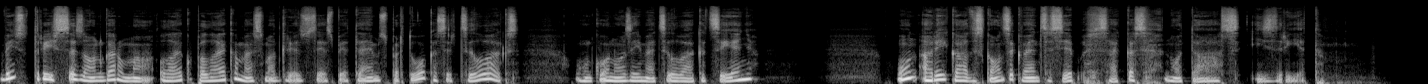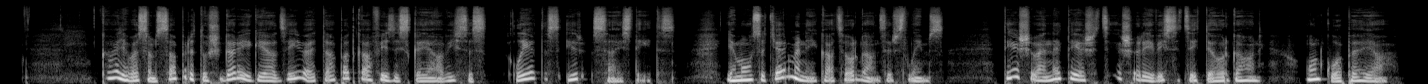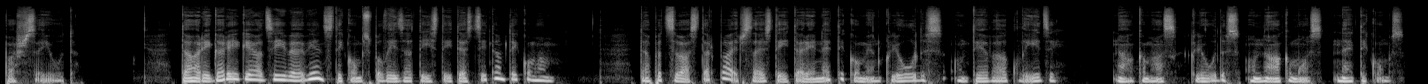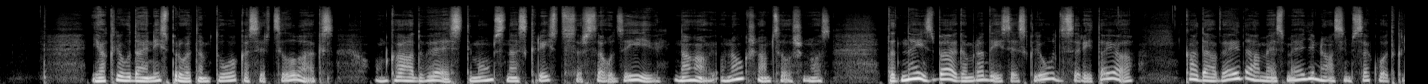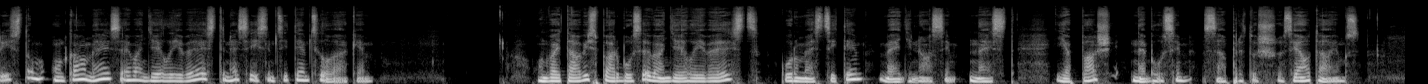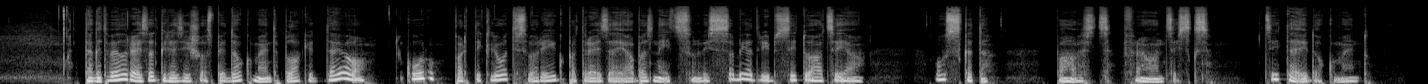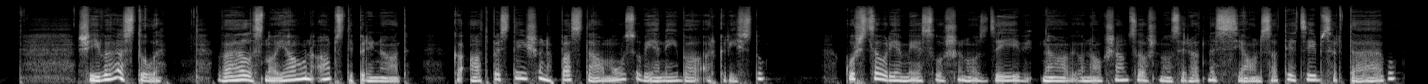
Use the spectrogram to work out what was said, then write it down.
visu trīs sezonu garumā laiku pa laikam esmu atgriezusies pie tēmas par to, kas ir cilvēks un ko nozīmē cilvēka cieņa, un arī kādas konsekvences, jeb sekas no tās izrieta. Kā jau esam sapratuši, garīgajā dzīvē, tāpat kā fiziskajā, visas lietas ir saistītas. Ja mūsu ķermenī kāds orgāns ir slims, tieši vai netieši cieši arī visi citi orgāni un kopējā pašsajūta. Tā arī garīgajā dzīvē viens tikums palīdz attīstīties citam tikumam, tāpat savā starpā ir saistīti arī netikumi un kļūdas, un tie velk līdzi nākamās kļūdas un nākamos netikumus. Ja kļūdaini izprotam to, kas ir cilvēks un kādu vēsti mums nes Kristus ar savu dzīvi, nāvi un augšām celšanos, tad neizbēgam radīsies kļūdas arī tajā, kādā veidā mēs mēģināsim sekot Kristum un kā mēs evaņģēlīja vēsti nesīsim citiem cilvēkiem. Un vai tā vispār būs evaņģēlīja vēsts, kuru mēs citiem mēģināsim nest, ja paši nebūsim sapratuši šos jautājumus? Tagad vēlreiz atgriezīšos pie dokumenta Plakit Deo, kuru par tik ļoti svarīgu patreizējā baznīcas un visas sabiedrības situācijā uzskata pāvests Francisks. Citēju dokumentu. Šī vēstule vēlas no jauna apstiprināt, ka atpestīšana pastāv mūsu vienībā ar Kristu, kurš caur iemiesošanos dzīvi, nāvi un augšām celšanos ir atnesis jaunas attiecības ar tēvu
